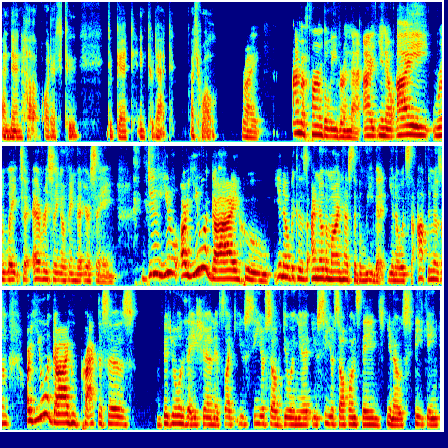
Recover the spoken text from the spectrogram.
and mm-hmm. then help others to to get into that as well. Right. I'm a firm believer in that. I, you know, I relate to every single thing that you're saying. Do you, are you a guy who, you know, because I know the mind has to believe it, you know, it's the optimism. Are you a guy who practices visualization? It's like you see yourself doing it, you see yourself on stage, you know, speaking,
